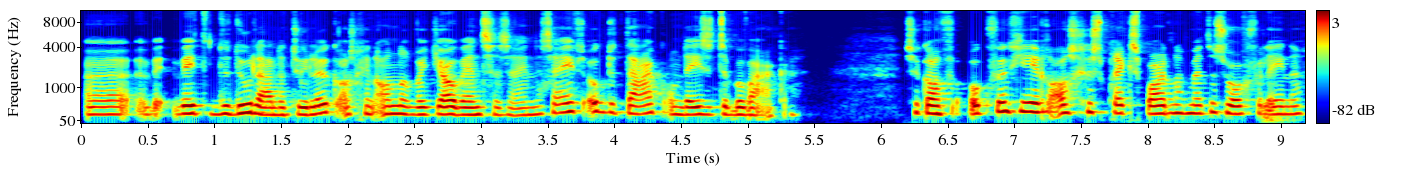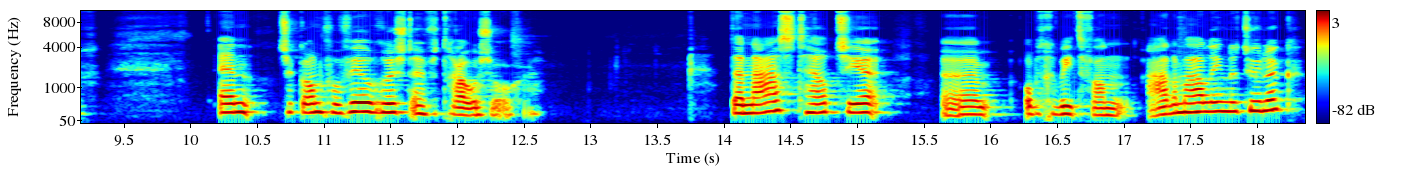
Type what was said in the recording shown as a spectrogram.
uh, weet de doula natuurlijk als geen ander wat jouw wensen zijn. Zij heeft ook de taak om deze te bewaken. Ze kan ook fungeren als gesprekspartner met de zorgverlener en ze kan voor veel rust en vertrouwen zorgen. Daarnaast helpt ze je uh, op het gebied van ademhaling natuurlijk,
